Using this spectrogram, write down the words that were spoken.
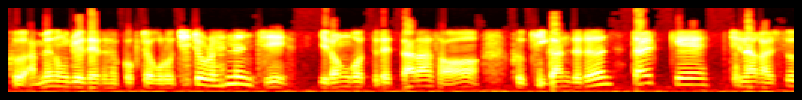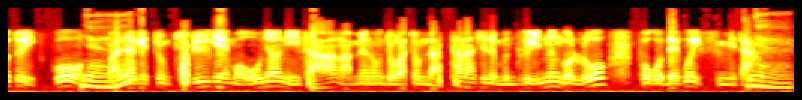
그 안면 홍조에 대해서 적극적으로 치료를 했는지 이런 것들에 따라서 그 기간들은 짧게 지나갈 수도 있고 네. 만약에 좀 길게 뭐 5년 이상 안면 홍조가 좀 나타나시는 분들이 있는 걸로 보고되고 있습니다. 네.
